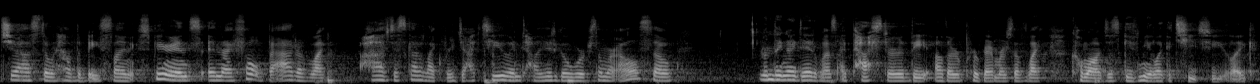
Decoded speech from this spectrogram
just don't have the baseline experience. And i felt bad of like Ah, I've just got to like reject you and tell you to go work somewhere else. So one thing I did was I pestered the other programmers of like, come on, just give me like a cheat sheet. Like,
